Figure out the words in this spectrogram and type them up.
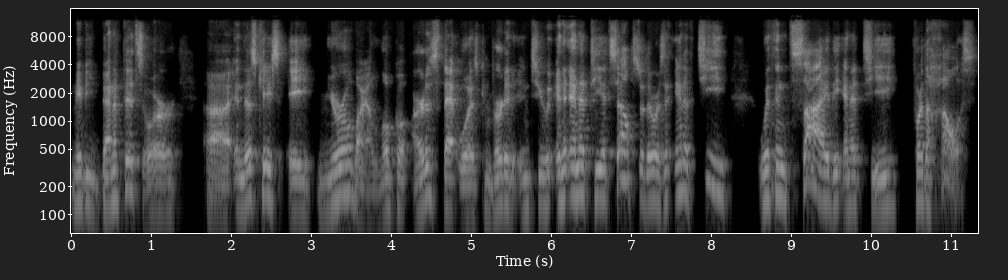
Maybe benefits, or uh, in this case, a mural by a local artist that was converted into an NFT itself. So there was an NFT with inside the NFT for the house.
